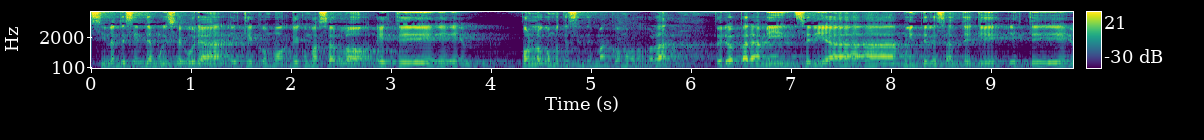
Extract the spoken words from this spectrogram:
si- no te sientes muy segura este, cómo, de cómo hacerlo, este, ponlo como te sientes más cómodo, ¿verdad? Pero para mí sería muy interesante que este,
